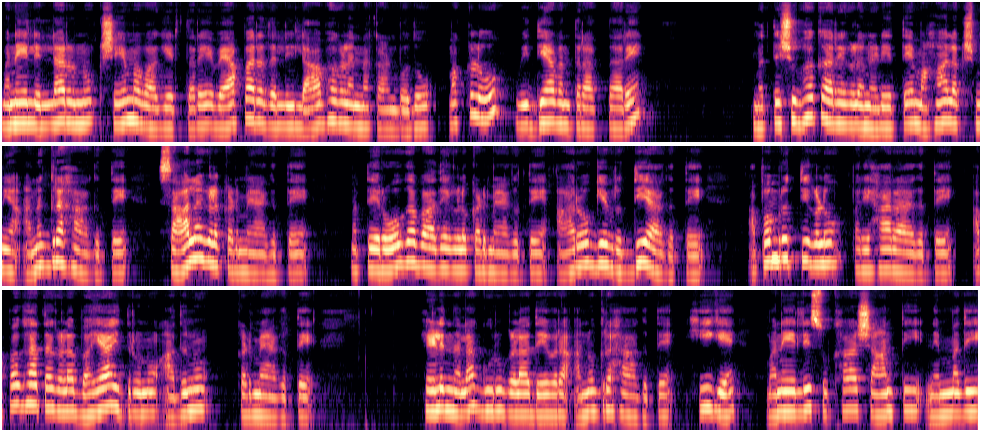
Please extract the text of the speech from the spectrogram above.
ಮನೆಯಲ್ಲೆಲ್ಲರೂ ಕ್ಷೇಮವಾಗಿರ್ತಾರೆ. ವ್ಯಾಪಾರದಲ್ಲಿ ಲಾಭಗಳನ್ನು ಕಾಣ್ಬೋದು. ಮಕ್ಕಳು ವಿದ್ಯಾವಂತರಾಗ್ತಾರೆ. ಮತ್ತು ಶುಭ ಕಾರ್ಯಗಳು ನಡೆಯುತ್ತೆ, ಮಹಾಲಕ್ಷ್ಮಿಯ ಅನುಗ್ರಹ ಆಗುತ್ತೆ, ಸಾಲಗಳು ಕಡಿಮೆ ಆಗುತ್ತೆ, ಮತ್ತು ರೋಗ ಬಾಧೆಗಳು ಕಡಿಮೆ ಆಗುತ್ತೆ, ಆರೋಗ್ಯ ವೃದ್ಧಿ ಆಗುತ್ತೆ, ಅಪಮೃತ್ಯುಗಳು ಪರಿಹಾರ ಆಗುತ್ತೆ, ಅಪಘಾತಗಳ ಭಯ ಇದ್ರೂ ಅದನ್ನು ಕಡಿಮೆ ಆಗುತ್ತೆ. ಹೇಳಿದ್ನಲ್ಲ, ಗುರುಗಳ ದೇವರ ಅನುಗ್ರಹ ಆಗುತ್ತೆ. ಹೀಗೆ ಮನೆಯಲ್ಲಿ ಸುಖ, ಶಾಂತಿ, ನೆಮ್ಮದಿ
